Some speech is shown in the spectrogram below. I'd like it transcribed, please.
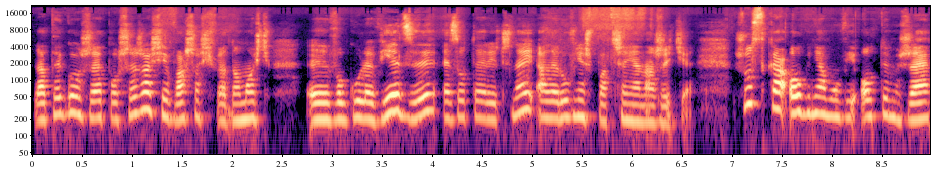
dlatego że poszerza się wasza świadomość y, w ogóle wiedzy ezoterycznej, ale również patrzenia na życie. Szóstka ognia mówi o tym, że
